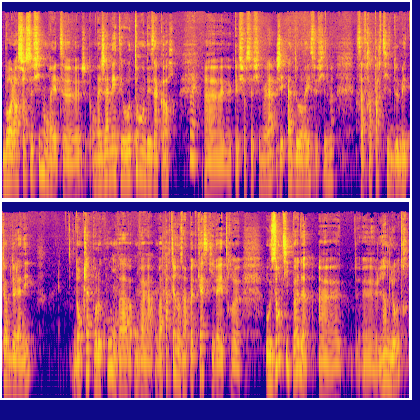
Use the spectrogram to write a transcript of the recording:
bon, alors sur ce film, on va être, euh, on n'a jamais été autant en désaccord Ouais. euh, que sur ce film-là. J'ai adoré ce film. Ça fera partie de mes tops de l'année. Donc là, pour le coup, on va, on va, on va partir dans un podcast qui va être aux antipodes l'un de l'autre.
